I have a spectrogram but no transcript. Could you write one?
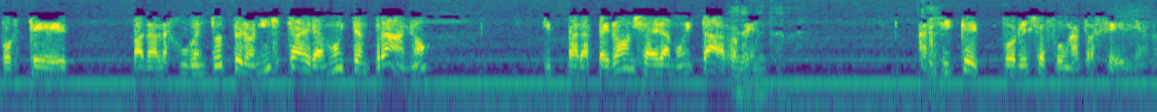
porque para la juventud peronista era muy temprano y para Perón ya era muy Era tarde. muy tarde. Así que por eso fue una tragedia, ¿no?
